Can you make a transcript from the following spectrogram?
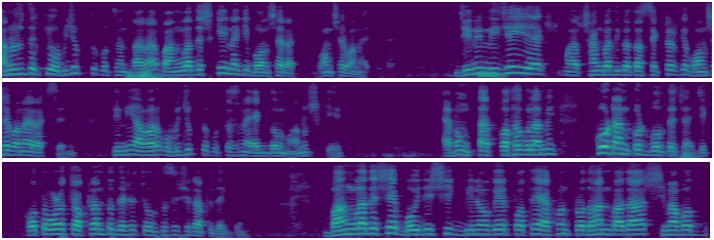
মানুষদেরকে অভিযুক্ত করছেন তারা বাংলাদেশকেই নাকি বনসাই রাখ বনসাই বানাইতে চায়। যিনি নিজেই এক সাংবাদিকতা সেক্টরকে বনসাই বানায় রাখছেন তিনি আবার অভিযুক্ত করতেছেন একদল মানুষকে। এবং তার কথাগুলো আমি কোট আনকোট বলতে চাই যে কত বড় চক্রান্ত দেশে চলতেছে সেটা আপনি দেখবেন। বাংলাদেশে বৈদেশিক বিনিয়োগের পথে এখন প্রধান বাধা সীমাবদ্ধ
